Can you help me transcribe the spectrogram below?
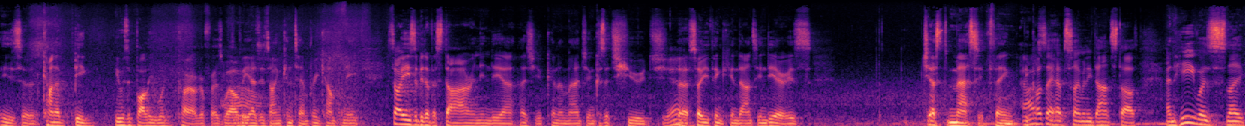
he's a kind of big. He was a Bollywood choreographer as well. But he has his own contemporary company. So he's a bit of a star in India, as you can imagine, because it's huge. Yeah. The so you think you can dance India is just massive thing because they have so many dance styles. And he was like,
